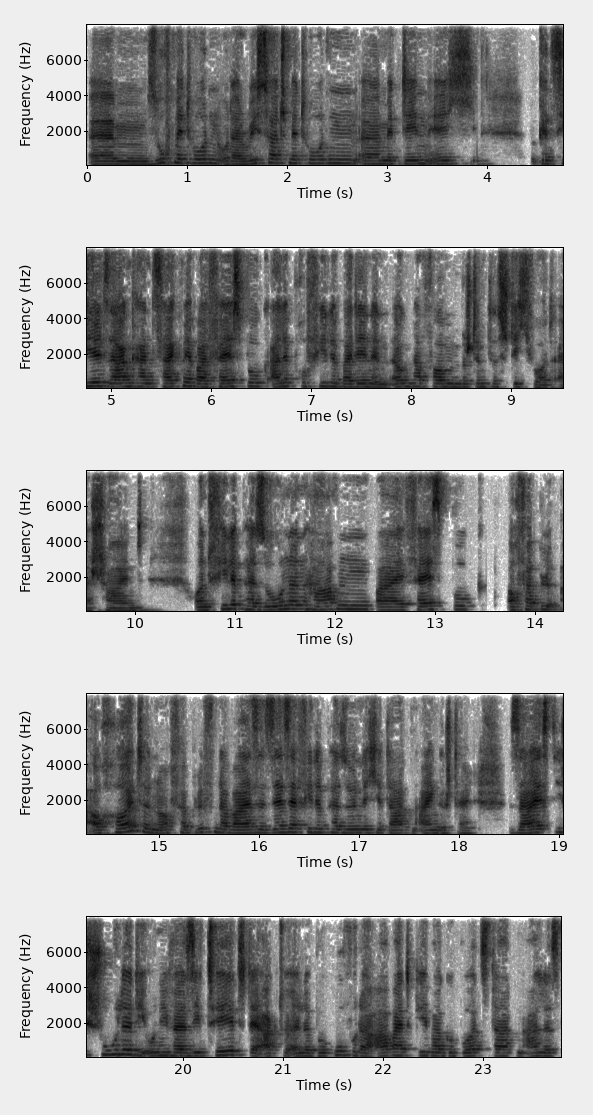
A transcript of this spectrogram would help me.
ähm, Suchmethoden oder Research-Methoden, äh, mit denen ich gezielt sagen kann, zeig mir bei Facebook alle Profile, bei denen in irgendeiner Form ein bestimmtes Stichwort erscheint. Und viele Personen haben bei Facebook auch, auch heute noch verblüffenderweise sehr, sehr viele persönliche Daten eingestellt. Sei es die Schule, die Universität, der aktuelle Beruf oder Arbeitgeber, Geburtsdaten, alles.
